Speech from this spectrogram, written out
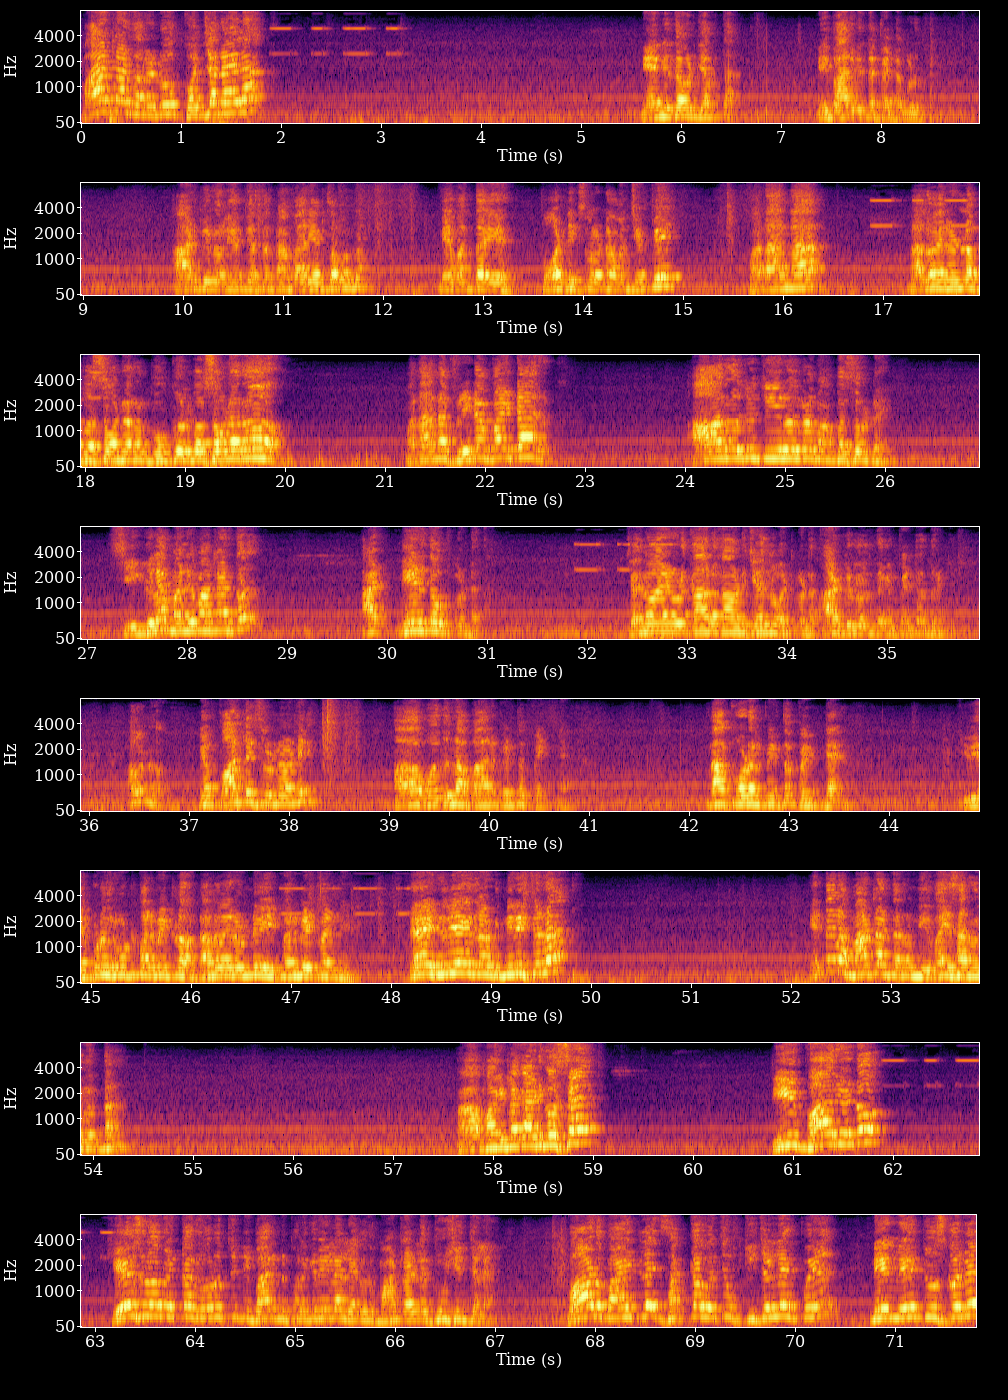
మాట్లాడతారు నువ్వు? కొంచెం నేను ఇదో ఒకటి చెప్తా. మీ భార్య మీద పెట్టకూడదు. ఆడపిల్లలు ఏం చేస్తారు? నా భార్య ఏం సంబంధం? మేమంతా పాలిటిక్స్లో ఉంటామని చెప్పి మా నాన్న నలభై రెండులో బస్సు ఉన్నారు బొగ్గులు బస్సు ఉన్నారు మా నాన్న ఫ్రీడమ్ ఫైటర్. ఆ రోజు నుంచి ఈ రోజు కూడా మాకు బస్సులు ఉన్నాయి. సిగ్గులే మళ్ళీ మాట్లాడుతూ నేను తోపుకుంటా. చంద్రబాబు కూడా కాలు కావాలంటే చేతులు పట్టుకుంటా. ఆడపిల్లల దగ్గర పెట్టద్దంటే. అవును మేము పాలిటిక్స్లో ఉన్నామండి ఆ పొద్దు నా భార్య పేరుతో పెట్టినా. నా కోడల పేరుతో పెట్టినా. ఇవి ఎప్పుడు రూట్ పర్మిట్లో? నలభై రెండు ఈ పర్మిట్లు అన్ని ఏ నువ్వే కదా మినిస్టరా? ఎంతరా మాట్లాడతారు మీ వైఎస్ఆర్ వాళ్ళంతా? ఆ, మా ఇంట్లో కాడికి వస్తే నీ భార్యను కేసులో పెట్టారు ఎవరు వచ్చి నీ భార్యను పలకరీలా లేకపోతే మాట్లాడలే దూషించలే. వాడు మా ఇంట్లో చక్కగా వచ్చి కిచెన్ లేకపోయి నేను నేను చూసుకొని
